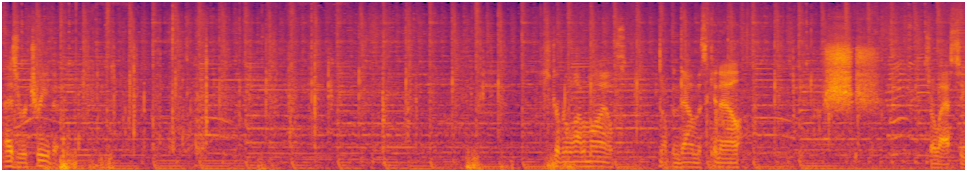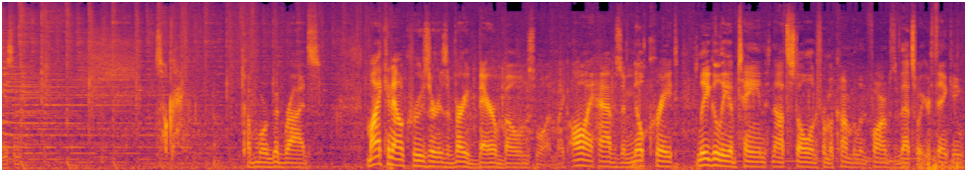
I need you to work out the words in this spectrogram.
as you retrieve it. Just driven a lot of miles up and down this canal. It's our last season. It's okay. A couple more good rides. My Canal Cruiser is a very bare bones one. Like all I have is a milk crate, legally obtained, not stolen from a Cumberland Farms, if that's what you're thinking.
